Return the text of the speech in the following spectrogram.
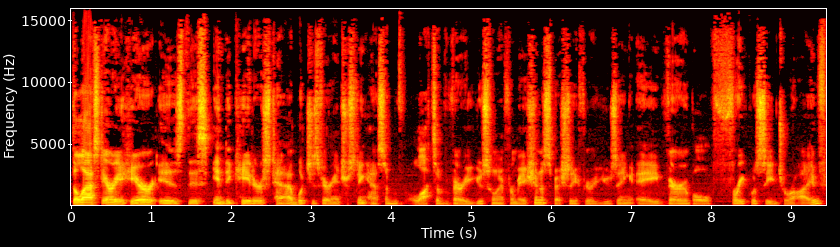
The last area here is this indicators tab, which is very interesting, has some lots of very useful information, especially if you're using a variable frequency drive.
